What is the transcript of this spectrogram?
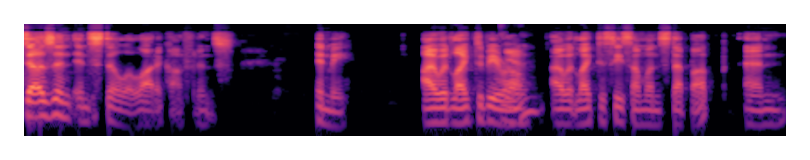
doesn't instill a lot of confidence in me. I would like to be wrong. Yeah. I would like to see someone step up and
